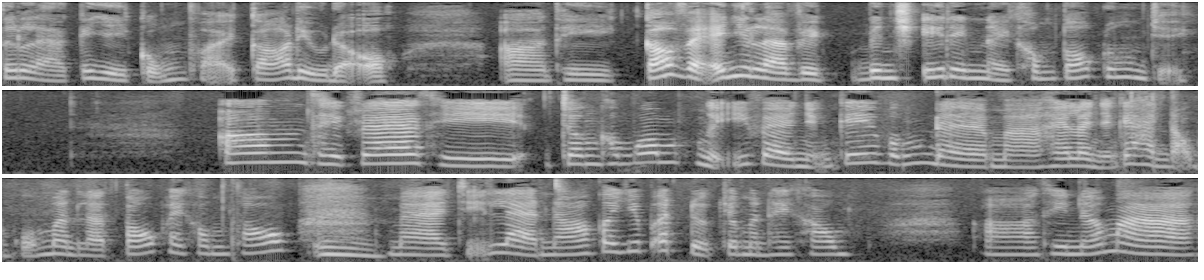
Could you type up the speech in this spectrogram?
tức là cái gì cũng phải có điều độ. Uh, thì có vẻ như là việc binge eating này không tốt đúng không chị? Um, thiệt ra thì chân không có nghĩ về những cái vấn đề mà hay là những cái hành động của mình là tốt hay không tốt ừ. mà chỉ là nó có giúp ích được cho mình hay không. Uh, thì nếu mà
